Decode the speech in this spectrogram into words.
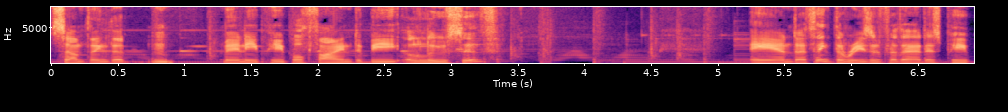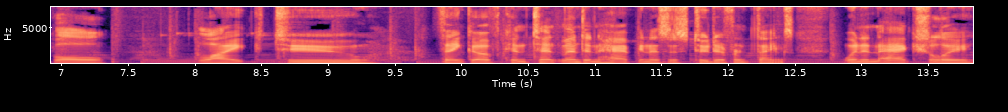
something that m- many people find to be elusive. And I think the reason for that is people like to think of contentment and happiness as two different things, when in actually,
